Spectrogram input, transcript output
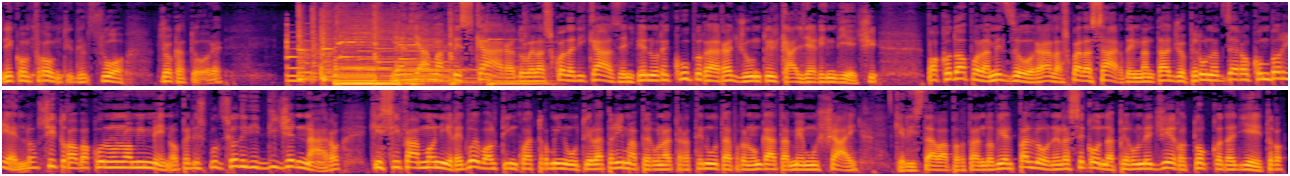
nei confronti del del suo giocatore. E andiamo a Pescara, dove la squadra di casa in pieno recupero ha raggiunto il Cagliari in 10. Poco dopo la mezz'ora, la squadra sarda in vantaggio per 1-0 con Borriello si trova con un uomo in meno per l'espulsione di Di Gennaro che si fa ammonire due volte in quattro minuti, la prima per una trattenuta prolungata a Memushai che gli stava portando via il pallone, la seconda per un leggero tocco da dietro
